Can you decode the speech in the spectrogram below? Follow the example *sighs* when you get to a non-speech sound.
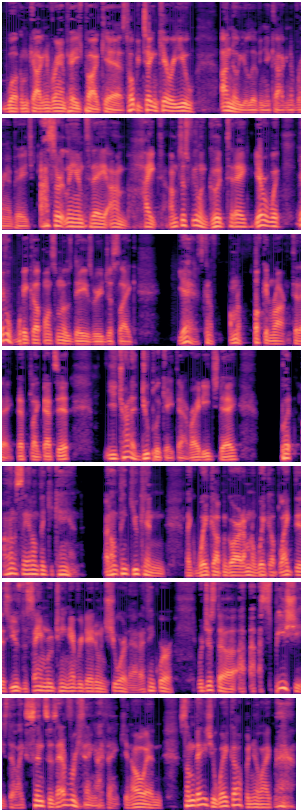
Welcome to Cognitive Rampage Podcast. Hope you're taking care of you. I know you're living your cognitive rampage. I certainly am today. I'm hyped. I'm just feeling good today. You ever wake you ever wake up on some of those days where you're just like, yeah, it's gonna I'm gonna fucking rock today. That's like that's it. You try to duplicate that, right, each day. But honestly, I don't think you can. I don't think you can like wake up and go, all right, I'm going to wake up like this, use the same routine every day to ensure that. I think we're, we're just a, a, a, species that like senses everything, I think, you know, and some days you wake up and you're like, man,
